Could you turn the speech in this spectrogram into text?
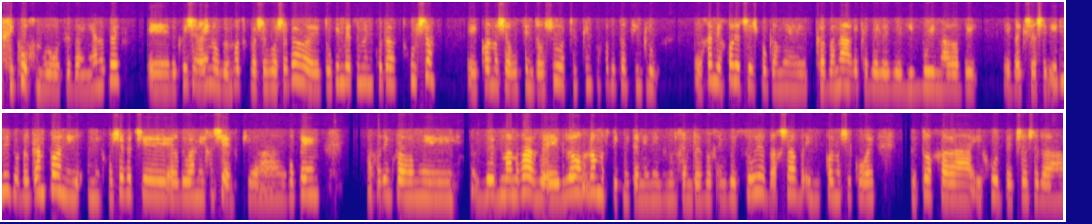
חיכוך מול רוסיה בעניין הזה. וכפי שראינו במוסקבה בשבוע שעבר, טורקים בעצם בנקודת חולשה. כל מה שהרוסים דרשו, הטורקים פחות או יותר קיבלו. ולכן יכול להיות שיש פה גם כוונה לקבל איזה גיבוי מערבי בהקשר של אידליב, אבל גם פה אני, אני חושבת שארדואן ייחשב, כי האירופאים, אנחנו יודעים כבר בזמן רב, לא, לא מספיק מתעניינים במלחמת האזרחים בסוריה, ועכשיו עם כל מה שקורה בתוך האיחוד בהקשר של ה...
